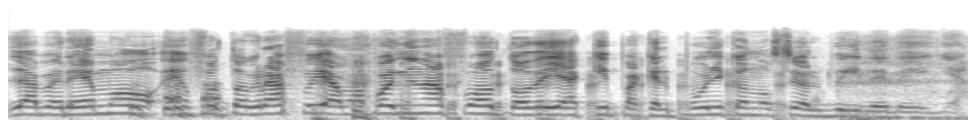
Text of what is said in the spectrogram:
la veremos en fotografía. Vamos a poner una foto de ella aquí para que el público no se olvide de ella.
